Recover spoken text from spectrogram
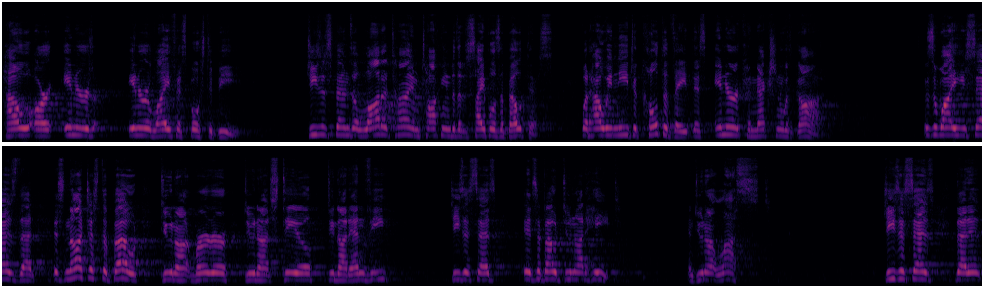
how our inner, inner life is supposed to be. Jesus spends a lot of time talking to the disciples about this, but how we need to cultivate this inner connection with God. This is why he says that it's not just about do not murder, do not steal, do not envy. Jesus says it's about do not hate and do not lust. Jesus says that it,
